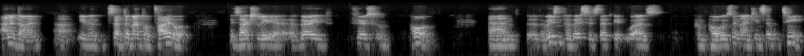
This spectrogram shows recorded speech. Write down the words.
anodyne, uh, even sentimental title, is actually a, a very fearsome poem. And the reason for this is that it was composed in 1917.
